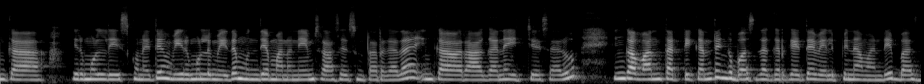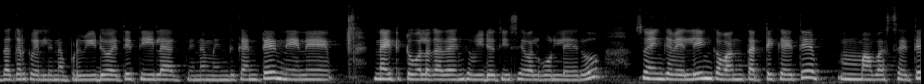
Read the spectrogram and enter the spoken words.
ఇంకా ఇరుములు తీసుకుని అయితే ఇరుముల మీద ముందే మన నేమ్స్ రాసేసి ఉంటారు కదా ఇంకా రాగానే ఇచ్చేశారు. ఇంకా వన్ థర్టీకి అంతా ఇంకా బస్ దగ్గరికి అయితే వెళ్ళిపోయినామండి. బస్ దగ్గరికి వెళ్ళినప్పుడు వీడియో అయితే తీయలేకపోయినాం. ఎందుకంటే నేనే నైట్ టువల్ కదా ఇంకా వీడియో తీసే వాళ్ళు కూడా లేరు. సో ఇంకా వెళ్ళి ఇంకా వన్ థర్టీకి అయితే మా బస్సు అయితే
